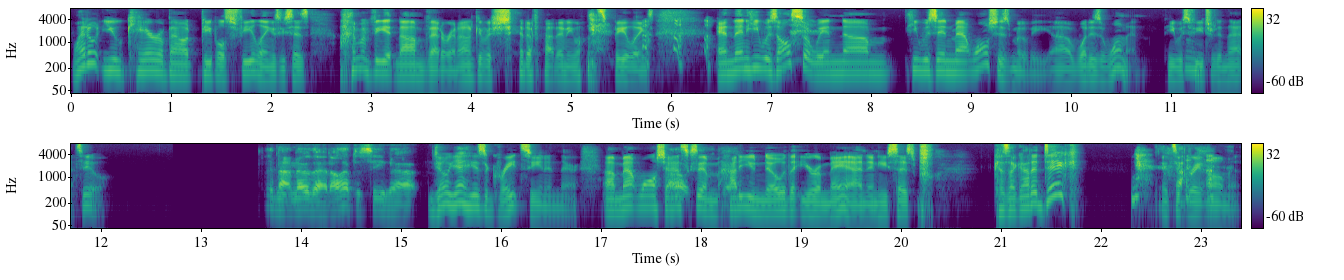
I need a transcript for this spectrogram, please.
Why don't you care about people's feelings? He says, I'm a Vietnam veteran. I don't give a shit about anyone's feelings. and then he was also in um, he was in Matt Walsh's movie, uh, What is a Woman? He was Hmm. featured in that too. I did not know that. I'll have to see that. Oh yeah, he has a great scene in there. Uh, Matt Walsh Oh, asks him, okay. "How do you know that you're a man?" And he says, "Cause I got a dick." It's a great moment.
